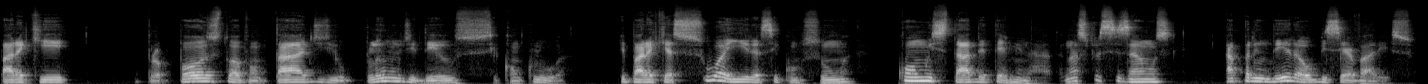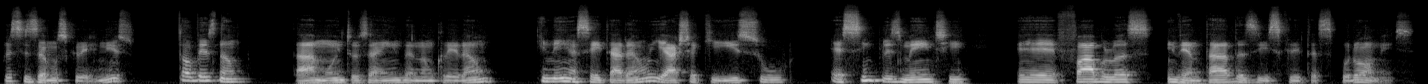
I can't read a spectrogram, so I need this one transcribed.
para que propósito, a vontade e o plano de Deus se conclua, e para que a sua ira se consuma como está determinada. Nós precisamos aprender a observar isso. Precisamos crer nisso? Talvez não. Tá? Muitos ainda não crerão e nem aceitarão e acham que isso é simplesmente é, fábulas inventadas e escritas por homens.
